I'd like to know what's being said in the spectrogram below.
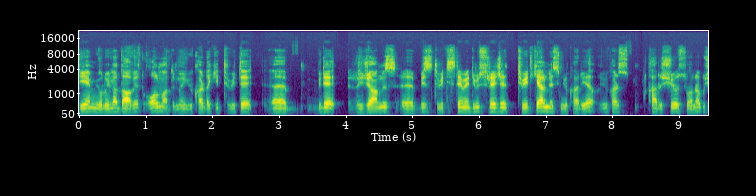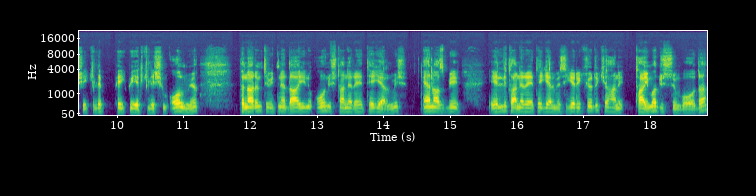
DM yoluyla davet olmadı mı? Yukarıdaki tweet'e e, bir de ricamız e, biz tweet istemediğimiz sürece tweet gelmesin yukarıya. Yukarı karışıyor sonra bu şekilde pek bir etkileşim olmuyor. Pınar'ın tweetine daha yeni 13 tane RT gelmiş. En az bir 50 tane RT gelmesi gerekiyordu ki hani time'a düşsün bu oda.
